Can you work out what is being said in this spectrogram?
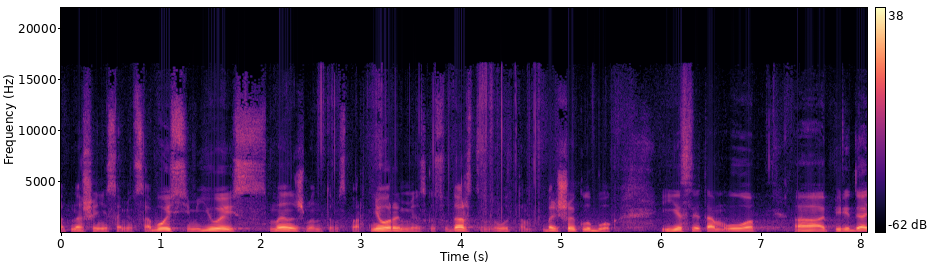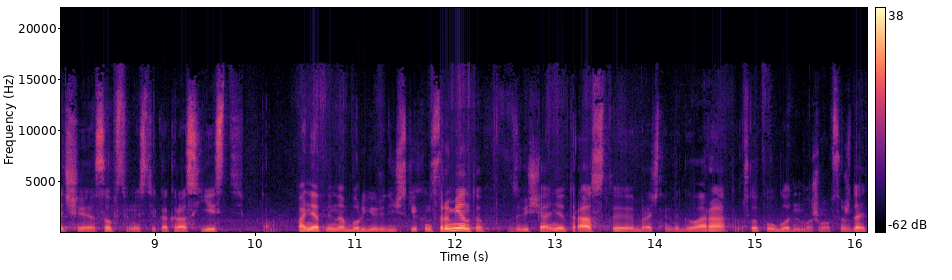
отношений с самим собой, с семьей, с менеджментом, с партнерами, с государством, ну вот там большой клубок. И если там о а, передаче собственности как раз есть там, понятный набор юридических инструментов, завещания, трасты, брачные договора, там, сколько угодно можем обсуждать,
